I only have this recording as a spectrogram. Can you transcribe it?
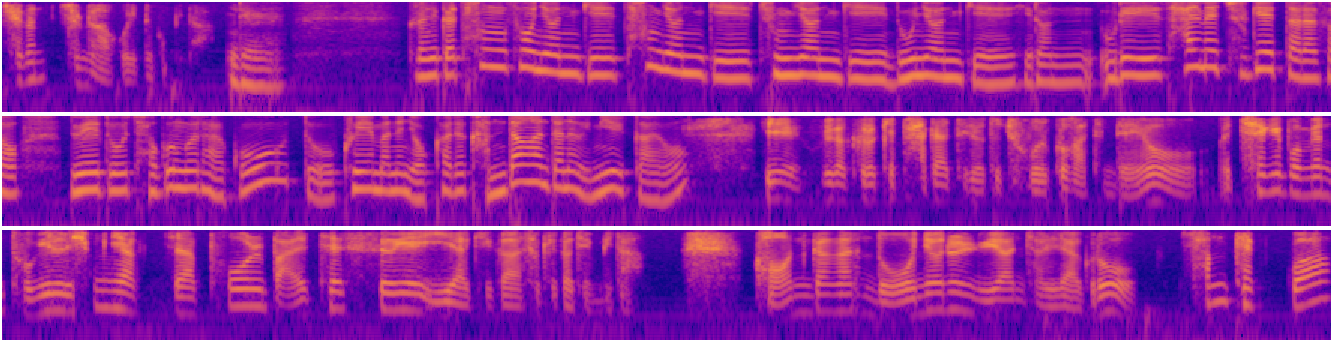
최근 설명하고 있는 겁니다. 네. 그러니까 청소년기, 청년기, 중년기, 노년기 이런 우리 삶의 주기에 따라서 뇌도 적응을 하고 또 그에 맞는 역할을 감당한다는 의미일까요? 예, 우리가 그렇게 받아들여도 좋을 것 같은데요. 책에 보면 독일 심리학자 폴 말테스의 이야기가 소개가 됩니다. 건강한 노년을 위한 전략으로 선택과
